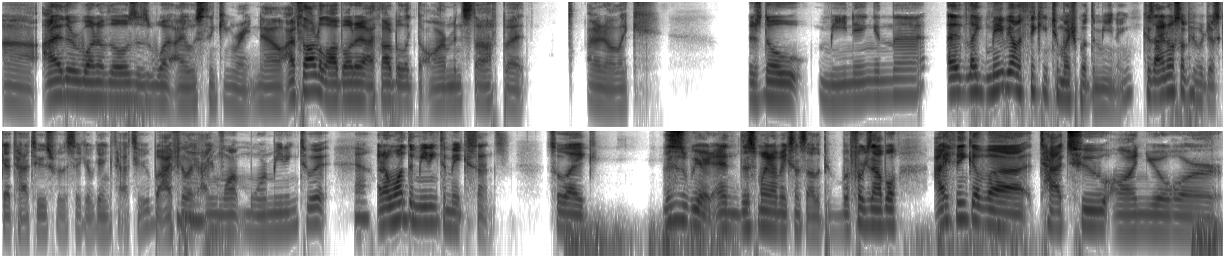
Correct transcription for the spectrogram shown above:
Uh, either one of those is what I was thinking right now. I've thought a lot about it. I thought about like the arm and stuff, but I don't know. Like, there's no meaning in that. Uh, like maybe I'm thinking too much about the meaning because I know some people just get tattoos for the sake of getting tattoo, but I feel like I want more meaning to it. Yeah. and I want the meaning to make sense. So like, this is weird, and this might not make sense to other people. But for example, I think of a tattoo on your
